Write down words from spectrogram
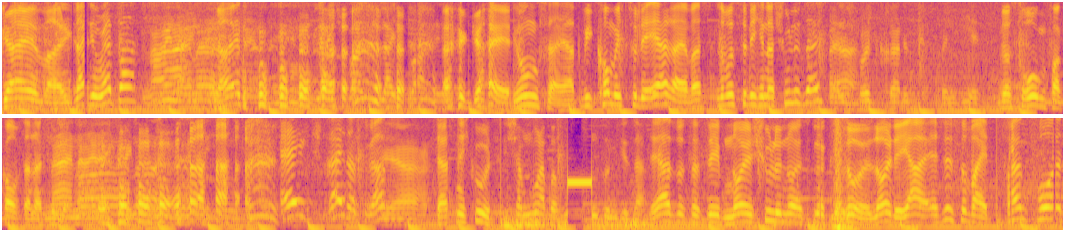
Geil, Mann. Seid ihr Rapper? Nein, nein, nein. Nein? Vielleicht bald, vielleicht bald. Geil. Jungs, Alter. Wie komme ich zu der Ehre? Was? Du musst du nicht in der Schule sein? Ich wollte gerade suspendiert. Du hast Drogen verkauft an der Schule. Nein, nein, nein. nein. Echt? Streit hast du gehabt? Ja. Das ist nicht gut. Ich habe nur aber Hurensohn gesagt. Ja, so ist das Leben. Neue Schule, neues Glück. So, Leute, ja, es ist soweit. Frankfurt,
